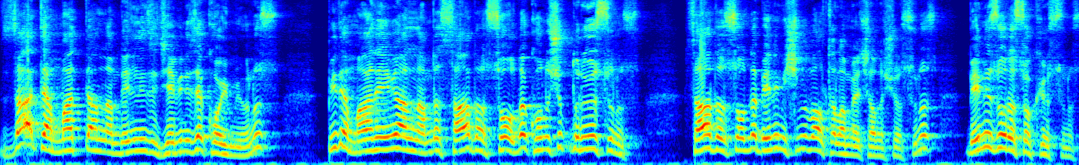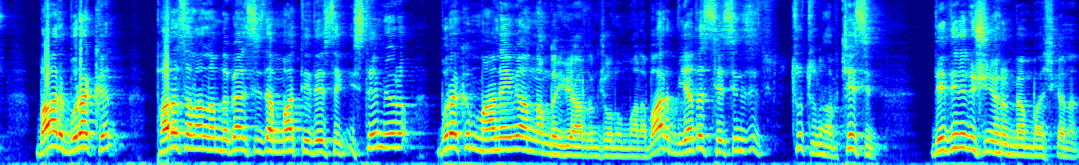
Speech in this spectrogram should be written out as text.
Zaten maddi anlamda elinizi cebinize koymuyorsunuz. Bir de manevi anlamda sağda solda konuşup duruyorsunuz. Sağda solda benim işimi baltalamaya çalışıyorsunuz. Beni zora sokuyorsunuz. Bari bırakın parasal anlamda ben sizden maddi destek istemiyorum. Bırakın manevi anlamda yardımcı olun bana. Bari ya da sesinizi tutun abi kesin. Dediğini düşünüyorum ben başkanın.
